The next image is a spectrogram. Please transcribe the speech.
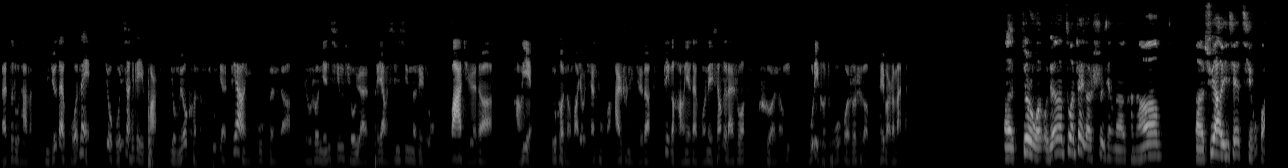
来资助他们？你觉得在国内就国际象棋这一块，有没有可能出现这样一部分的？比如说年轻球员培养新星的这种挖掘的行业，有可能吗？有前途吗？还是说你觉得这个行业在国内相对来说可能无利可图，或者说是个赔本的买卖？呃，就是我我觉得做这个事情呢，可能呃需要一些情怀。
